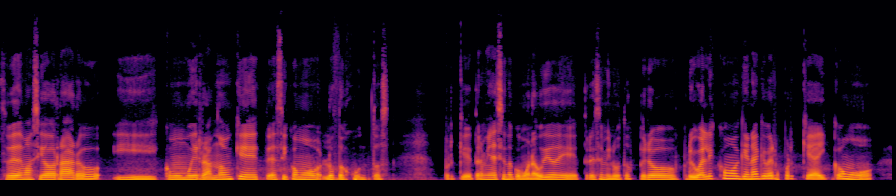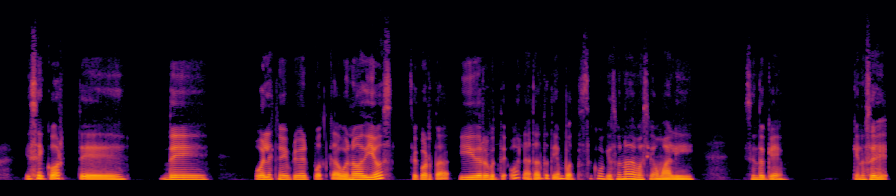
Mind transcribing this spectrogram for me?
se ve demasiado raro y como muy random que esté así como los dos juntos, porque termina siendo como un audio de 13 minutos, pero, pero igual es como que nada que ver porque hay como ese corte de, hola, este es mi primer podcast, bueno, adiós, se corta y de repente, hola, tanto tiempo, entonces como que suena demasiado mal y, siento que, que no se,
